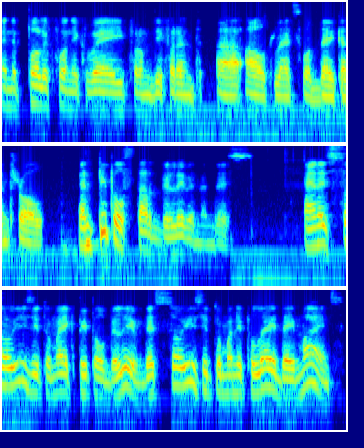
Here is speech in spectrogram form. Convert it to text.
in a polyphonic way from different uh, outlets what they control. And people start believing in this. And it's so easy to make people believe. It's so easy to manipulate their minds.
